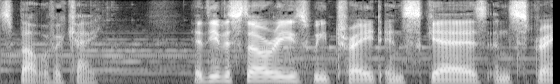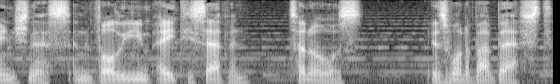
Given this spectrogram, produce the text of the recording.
spelt with a K. In the other stories, we trade in scares and strangeness, and Volume 87, Tunnels, is one of our best.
